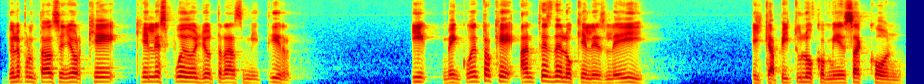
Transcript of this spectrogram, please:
Yo le preguntaba al Señor, ¿qué, qué les puedo yo transmitir? Y me encuentro que antes de lo que les leí, el capítulo comienza con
